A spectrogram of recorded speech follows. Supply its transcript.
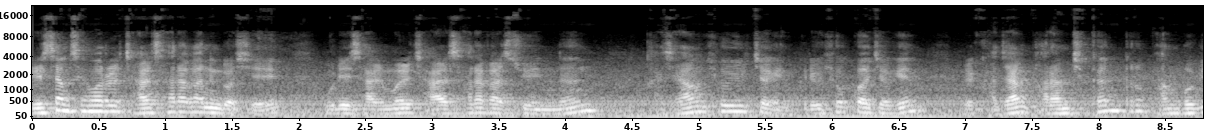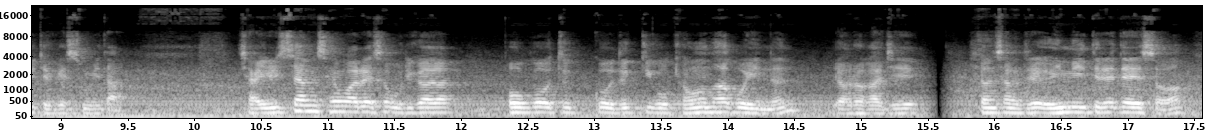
일상생활을 잘 살아가는 것이 우리 삶을 잘 살아갈 수 있는 가장 효율적인 그리고 효과적인 가장 바람직한 그런 방법이 되겠습니다. 자, 일상생활에서 우리가 보고 듣고 느끼고 경험하고 있는 여러 가지 현상들의 의미들에 대해서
